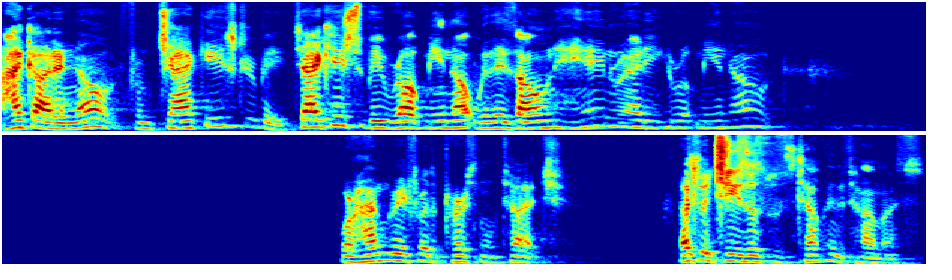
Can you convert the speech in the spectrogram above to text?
I got a note from Jack Easterby. Jack Easterby wrote me a note with his own handwriting. He wrote me a note. We're hungry for the personal touch. That's what Jesus was telling Thomas.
